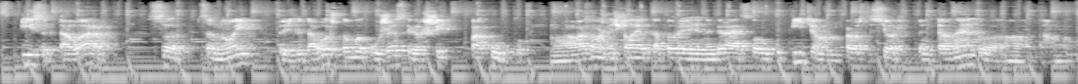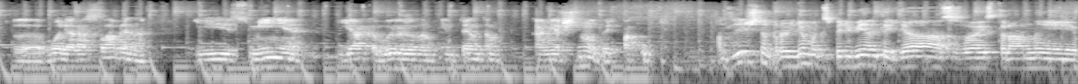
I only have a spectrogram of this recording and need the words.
список товаров с ценой, то есть для того, чтобы уже совершить покупку. Ну, а, возможно, человек, который набирает слово «купить», он просто серфит по интернету, а, там, э, более расслабленно и с менее ярко выраженным интентом коммерческого, ну, то есть покупки. Отлично, проведем эксперименты. Я со своей стороны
